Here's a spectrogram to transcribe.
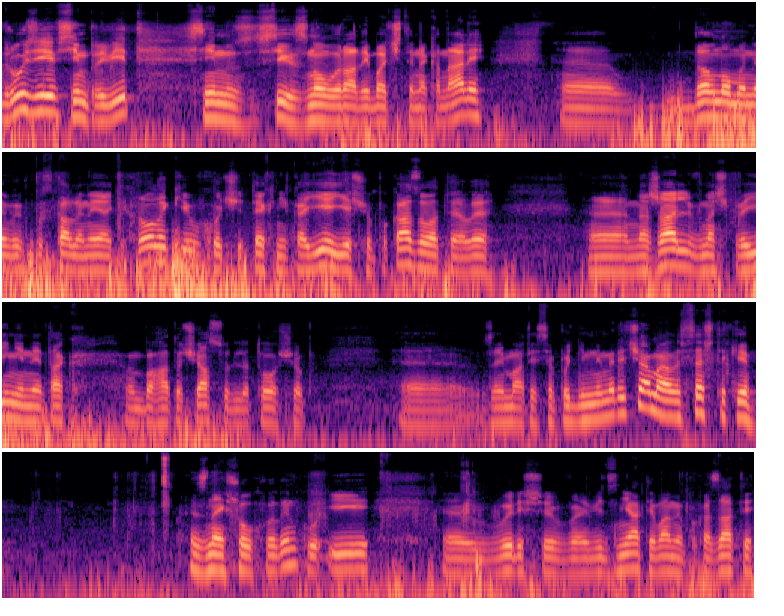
Друзі, всім привіт! Всім всіх знову радий бачити на каналі. Е, Давно ми не випускали ніяких роликів, хоч і техніка є, є що показувати, але, е, на жаль, в нашій країні не так багато часу для того, щоб е, займатися подібними речами, але все ж таки знайшов хвилинку і вирішив відзняти вам і показати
